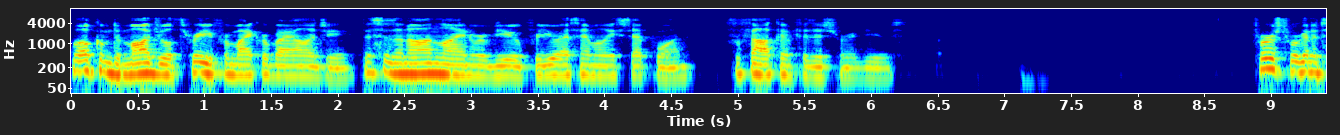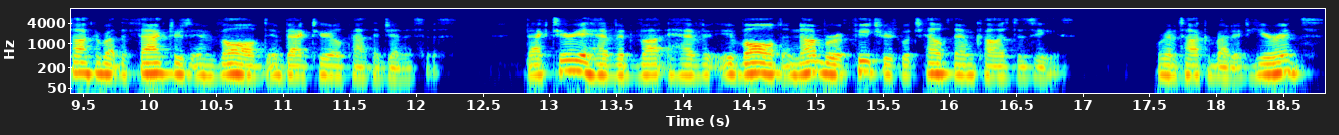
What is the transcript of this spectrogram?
Welcome to Module 3 for Microbiology. This is an online review for USMLE Step 1 for Falcon Physician Reviews. First, we're going to talk about the factors involved in bacterial pathogenesis. Bacteria have, have evolved a number of features which help them cause disease. We're going to talk about adherence,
